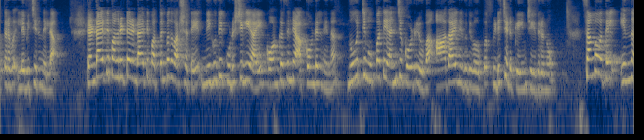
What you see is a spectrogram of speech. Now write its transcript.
ഉത്തരവ് ലഭിച്ചിരുന്നില്ല. രണ്ടായിരത്തി പതിനെട്ട് രണ്ടായിരത്തി പത്തൊൻപത് വർഷത്തെ നികുതി കുടിശ്ശികയായി കോൺഗ്രസിന്റെ അക്കൗണ്ടിൽ നിന്ന് നൂറ്റി മുപ്പത്തി അഞ്ച് കോടി രൂപ ആദായ നികുതി വകുപ്പ് പിടിച്ചെടുക്കുകയും ചെയ്തിരുന്നു. സംഭവത്തിൽ ഇന്ന്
